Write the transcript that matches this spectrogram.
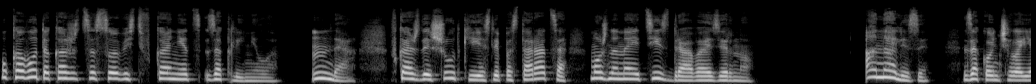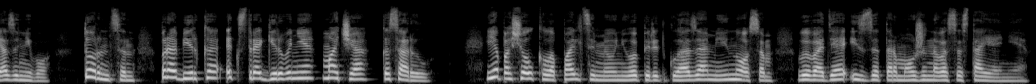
У кого-то, кажется, совесть в конец заклинила. М да, в каждой шутке, если постараться, можно найти здравое зерно. «Анализы», — закончила я за него. «Торнсон, пробирка, экстрагирование, моча, косорыл». Я пощелкала пальцами у него перед глазами и носом, выводя из заторможенного состояния.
